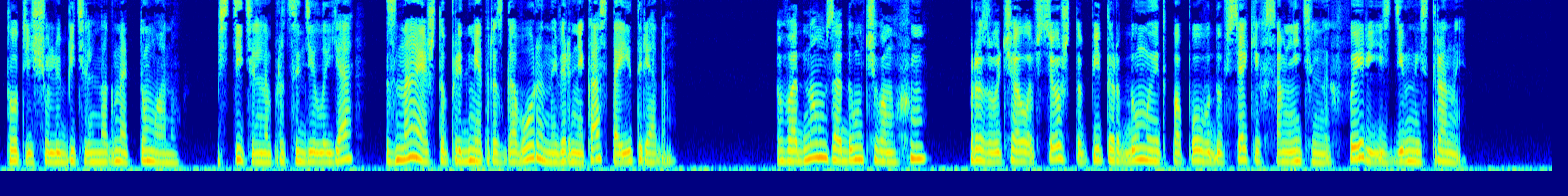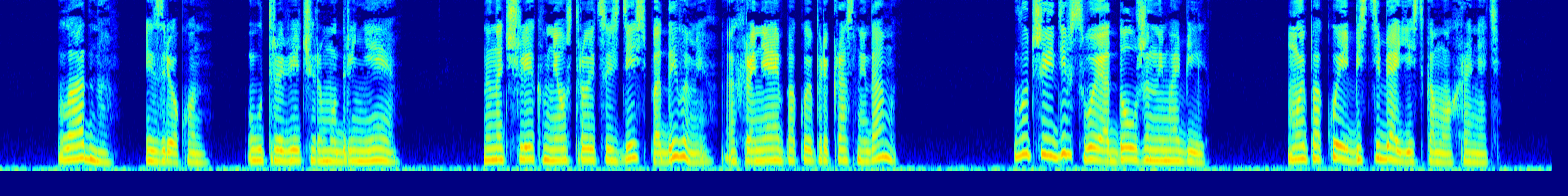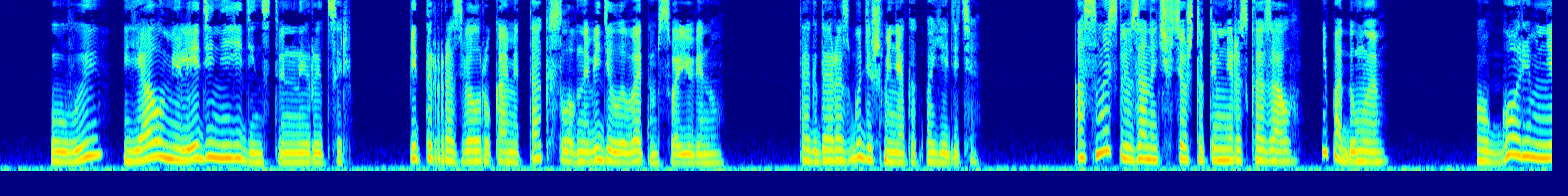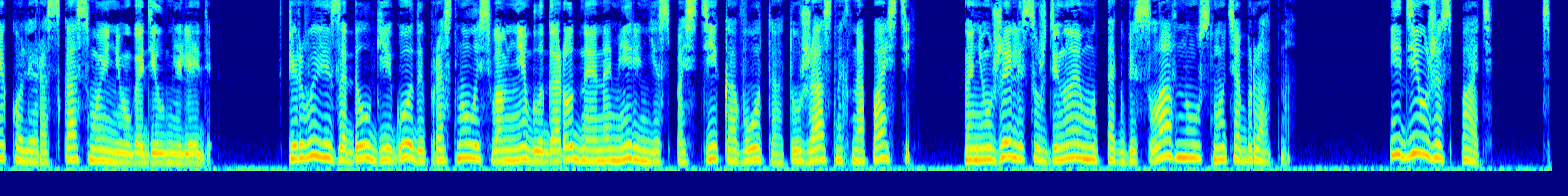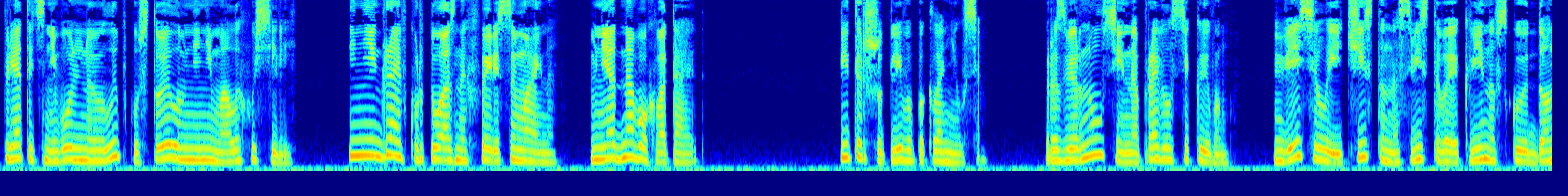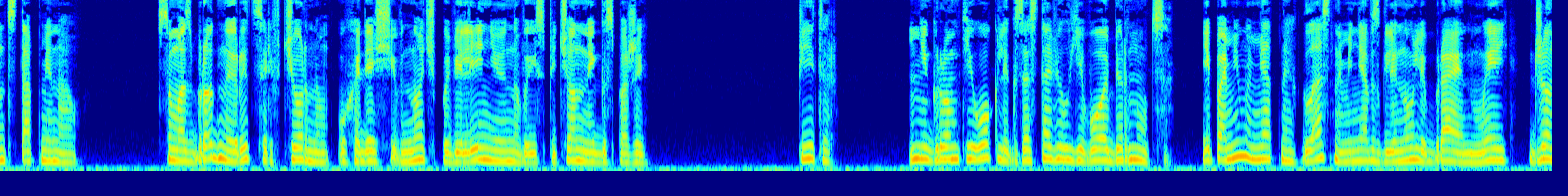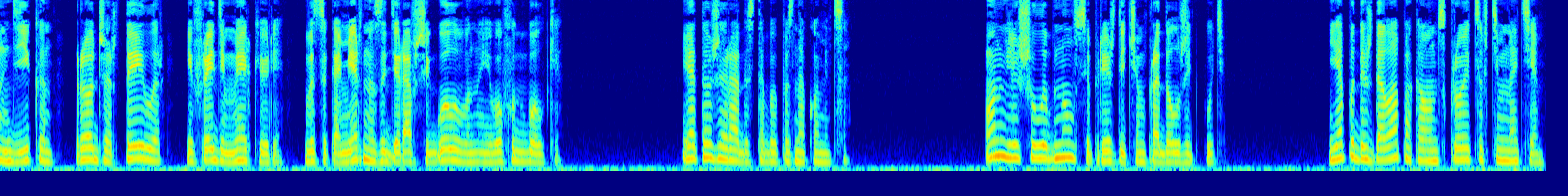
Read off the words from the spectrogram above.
Тот еще любитель нагнать туману. Мстительно процедила я, зная, что предмет разговора наверняка стоит рядом. В одном задумчивом «хм» прозвучало все, что Питер думает по поводу всяких сомнительных ферри из дивной страны. «Ладно», — изрек он, Утро вечера мудренее. На ночлег мне устроиться здесь, под ивами, охраняя покой прекрасной дамы? Лучше иди в свой одолженный мобиль. Мой покой и без тебя есть кому охранять. Увы, я у Миледи не единственный рыцарь. Питер развел руками так, словно видел и в этом свою вину. Тогда разбудишь меня, как поедете. Осмыслю за ночь все, что ты мне рассказал, и подумаю, о, горе мне, коли рассказ мой не угодил миледи. Впервые за долгие годы проснулось во мне благородное намерение спасти кого-то от ужасных напастей, Но неужели суждено ему так бесславно уснуть обратно? «Иди уже спать!» Спрятать невольную улыбку стоило мне немалых усилий. «И не играй в куртуазных Феррис и Майна. Мне одного хватает». Питер шутливо поклонился. Развернулся и направился к Ивам, весело и чисто насвистывая квиновскую «Don't Stop Me Now». Сумасбродный рыцарь в черном, уходящий в ночь по велению новоиспеченной госпожи. «Питер!» Негромкий оклик заставил его обернуться, и помимо мятных глаз на меня взглянули Брайан Мэй, Джон Дикон, Роджер Тейлор и Фредди Меркьюри, высокомерно задиравший голову на его футболке. «Я тоже рада с тобой познакомиться». Он лишь улыбнулся, прежде чем продолжить путь. Я подождала, пока он скроется в темноте.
